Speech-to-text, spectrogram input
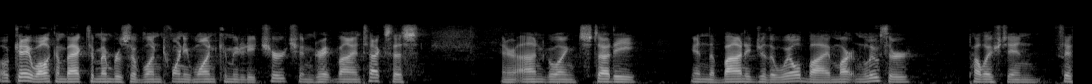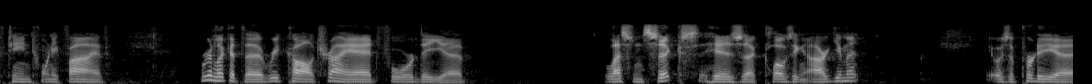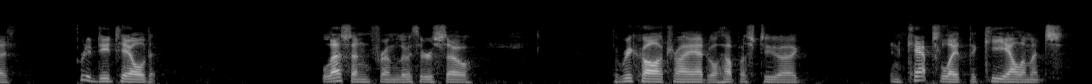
Okay, welcome back to members of 121 Community Church in Grapevine, Texas, and our ongoing study in The Bondage of the Will by Martin Luther, published in 1525. We're going to look at the recall triad for the uh, lesson six, his uh, closing argument. It was a pretty, uh, pretty detailed lesson from Luther, so the recall triad will help us to uh, encapsulate the key elements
